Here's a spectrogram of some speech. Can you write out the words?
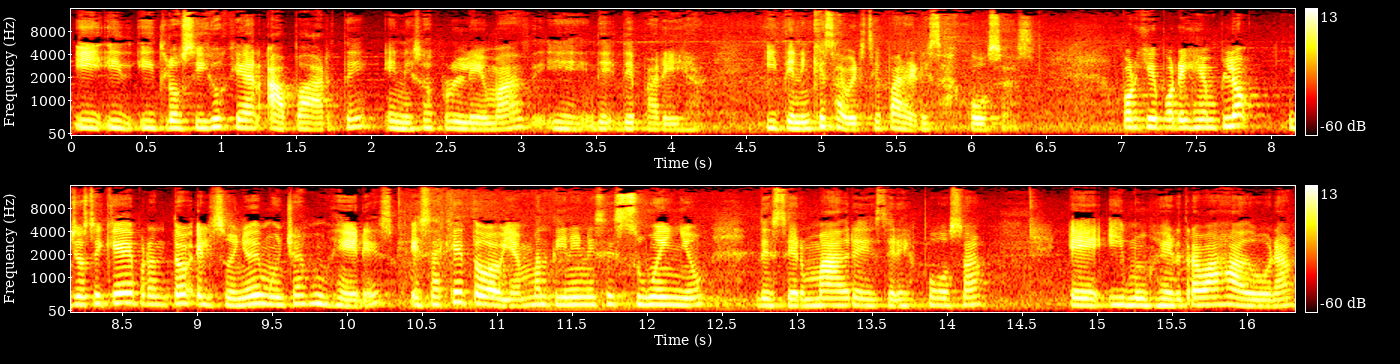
y, y, y los hijos quedan aparte en esos problemas eh, de, de pareja y tienen que saber separar esas cosas. Porque, por ejemplo, yo sé que de pronto el sueño de muchas mujeres, esas que todavía mantienen ese sueño de ser madre, de ser esposa eh, y mujer trabajadora,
